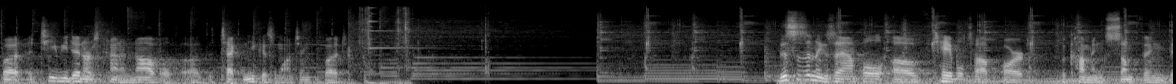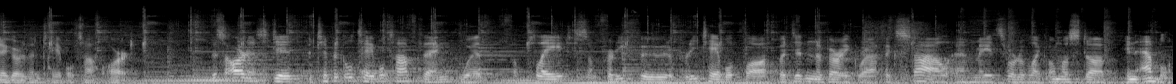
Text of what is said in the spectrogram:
but a TV dinner is kind of novel. Uh, the technique is wanting, but. This is an example of tabletop art becoming something bigger than tabletop art. This artist did a typical tabletop thing with plate, some pretty food, a pretty tablecloth, but did in a very graphic style and made sort of like almost uh, an emblem.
